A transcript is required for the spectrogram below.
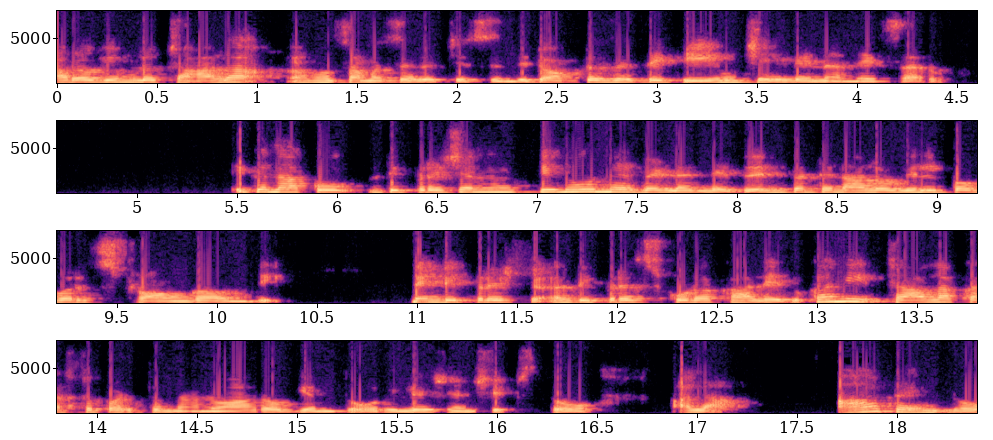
ఆరోగ్యంలో చాలా సమస్యలు వచ్చేసింది. డాక్టర్స్ అయితే ఏం చేయలేను అనేసారు ఇక నాకు డిప్రెషన్కి నేను వెళ్ళలేదు. ఎందుకంటే నాలో విల్ పవర్ స్ట్రాంగ్గా ఉంది. నేను డిప్రెస్ డిప్రెస్డ్ కూడా కాలేదు. కానీ చాలా కష్టపడుతున్నాను ఆరోగ్యంతో రిలేషన్షిప్స్తో అలా. ఆ టైంలో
